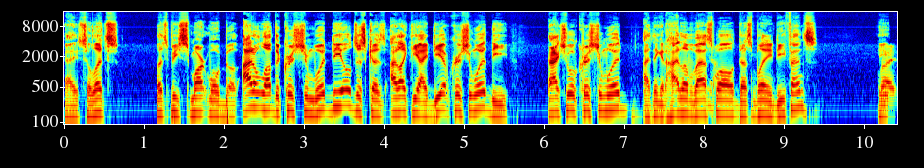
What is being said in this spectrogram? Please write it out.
Okay, so let's let's be smart in what we build. I don't love the Christian Wood deal just because I like the idea of Christian Wood, the actual Christian Wood. I think at high level basketball doesn't play any defense. He, Right.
